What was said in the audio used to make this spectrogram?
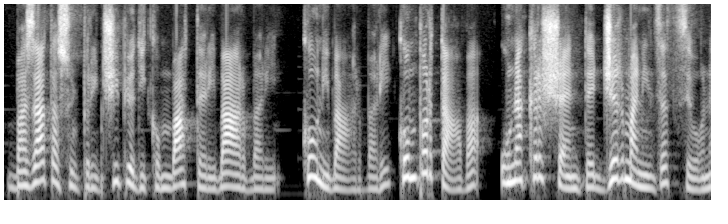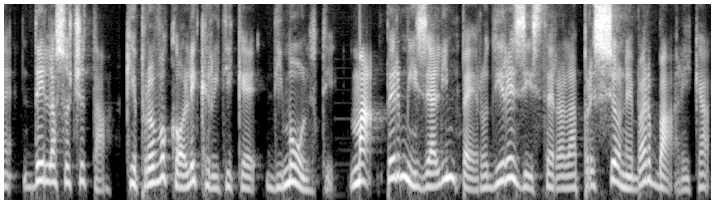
basata sul principio di combattere i barbari con i barbari, comportava una crescente germanizzazione della società che provocò le critiche di molti, ma permise all'impero di resistere alla pressione barbarica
